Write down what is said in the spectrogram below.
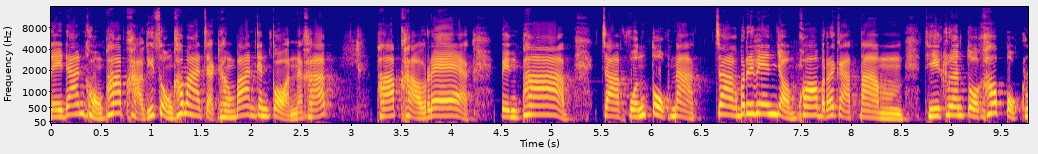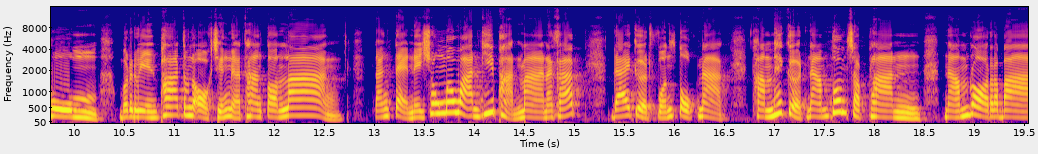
ในด้านของภาพข่าวที่ส่งเข้ามาจากทางบ้านกันก่อนนะครับ ภาพข่าวแรก เป็นภาพจากฝนตกหนักจากบริเวณหย่อมความกดอากาศต่ำที่เคลื่อนตัวเข้าปกคลุม บริเวณภาคตะวันออกเฉียงเหนือทางตอนล่าง ตั้งแต่ในช่วงเมื่อวานที่ผ่านมานะครับ ได้เกิดฝนตกหนักทำให้เกิดน้ำท่วมฉับพลัน น้ำรอระบา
